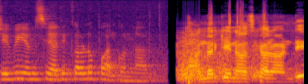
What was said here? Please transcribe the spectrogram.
జీవీఎంసీ అధికారులు పాల్గొన్నారు. అందరికీ నమస్కారం అండి.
